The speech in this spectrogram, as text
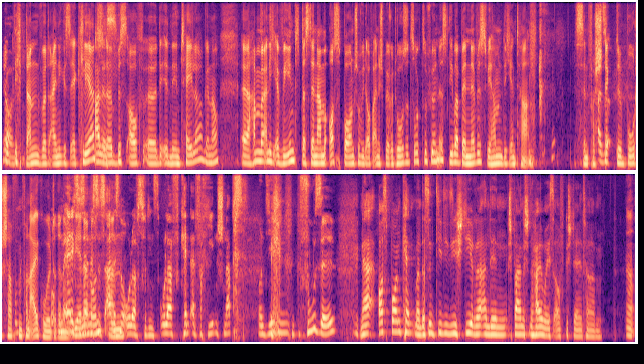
Ja, und ich, Dann wird einiges erklärt, Alles. Äh, bis auf äh, den, den Taylor, genau. Äh, haben wir eigentlich erwähnt, dass der Name Osborne schon wieder auf eine Spirituose zurückzuführen ist? Lieber Ben Nevis, wir haben dich enttarnt. Es sind versteckte Botschaften von Alkohol drin. Um ehrlich wir zu sein, uns ist alles an, nur Olafs Verdienst. Olaf kennt einfach jeden Schnaps und jeden Fusel. na, Osborne kennt man. Das sind die, die die Stiere an den spanischen Highways aufgestellt haben. Ja.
